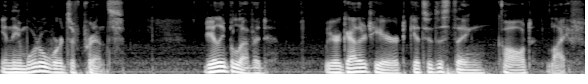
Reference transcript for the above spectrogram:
In the immortal words of Prince Dearly beloved, we are gathered here to get through this thing called life.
